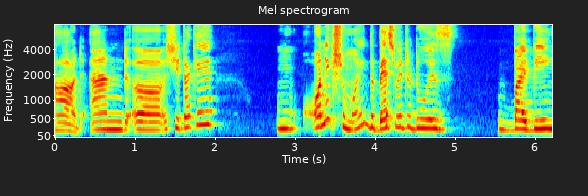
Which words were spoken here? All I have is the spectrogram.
hard. And uh, সেটাকে উম, অনেক সময় the best way to do is by being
